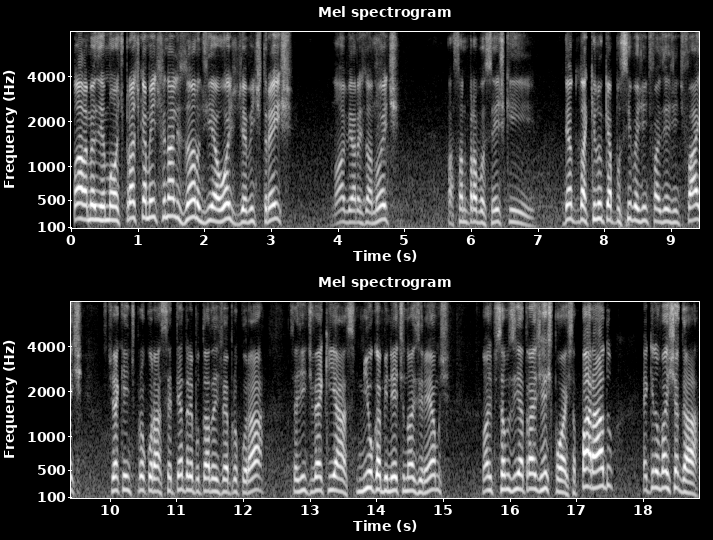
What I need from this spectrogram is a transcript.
Fala, meus irmãos, praticamente finalizando o dia hoje, dia 23, 9 horas da noite, passando para vocês que dentro daquilo que é possível a gente fazer, a gente faz. Se tiver que a gente procurar 70 deputados, a gente vai procurar. Se a gente tiver que ir a mil gabinetes, nós iremos. Nós precisamos ir atrás de resposta. Parado é que não vai chegar.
